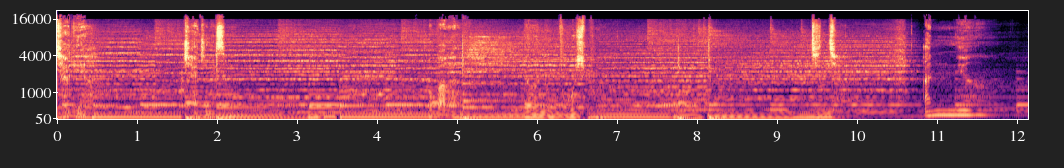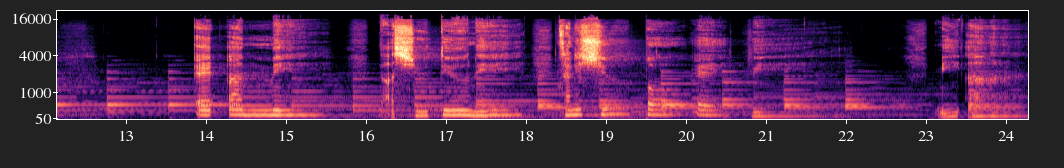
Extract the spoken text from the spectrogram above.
자기야 잘 지냈어? 오빠가 너를 너무 보고 싶어 안녕 애안미 나 슈드니 잔이 슈퍼 에비 미안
